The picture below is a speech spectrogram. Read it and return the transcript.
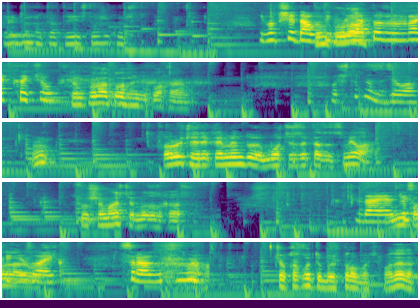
Ребенок как-то есть тоже хочет. И вообще, да, вот Темпура. именно я тоже жрать хочу. Темпура тоже неплохая. Вот что ты взяла? Короче, рекомендую. Можете заказывать смело. Суши мастер на заказ. Да, я понравилось. дизлайк. Сразу. Че, какой ты будешь пробовать? Вот этот?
